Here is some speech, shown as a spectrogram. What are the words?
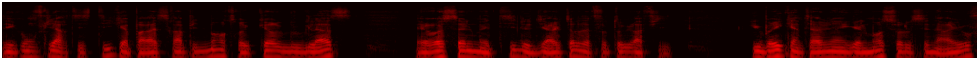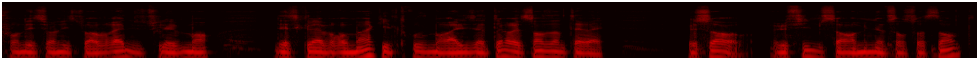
Des conflits artistiques apparaissent rapidement entre Kirk Douglas et Russell Metty, le directeur de la photographie. Kubrick intervient également sur le scénario fondé sur l'histoire vraie du soulèvement d'esclaves romains qu'il trouve moralisateur et sans intérêt. Le, le film sort en 1960,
